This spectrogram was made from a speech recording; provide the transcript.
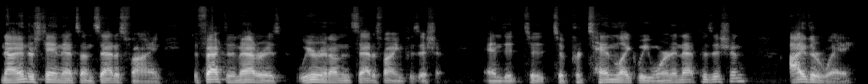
Now, I understand that's unsatisfying. The fact of the matter is, we are in an unsatisfying position. And to, to, to pretend like we weren't in that position, either way,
